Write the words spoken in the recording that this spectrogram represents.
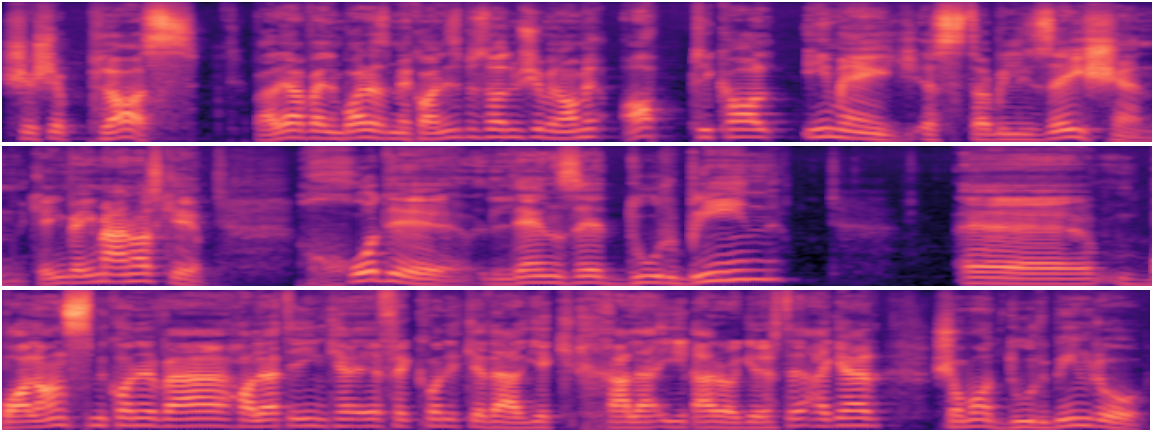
6 پلاس برای اولین بار از مکانیزم استفاده میشه به نام optical image stabilization که این به این معناست که خود لنز دوربین بالانس می‌کنه و حالت این که فکر کنید که در یک خلایی قرار گرفته اگر شما دوربین رو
